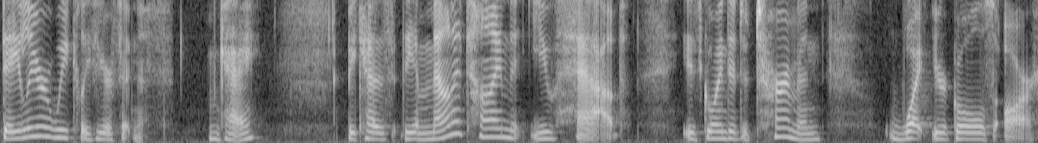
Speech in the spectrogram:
daily or weekly to your fitness? Okay? Because the amount of time that you have is going to determine what your goals are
